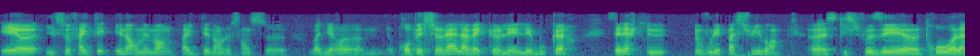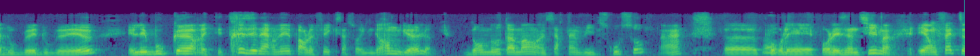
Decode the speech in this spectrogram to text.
et euh, il se fightait énormément, fightait dans le sens, euh, on va dire, euh, professionnel avec les, les bookers. C'est-à-dire qu'il ne voulait pas suivre euh, ce qui se faisait euh, trop à la WWE et les bookers étaient très énervés par le fait que ça soit une grande gueule, dont notamment un certain Vince Russo, hein, euh, pour, les, pour les intimes. Et en fait,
